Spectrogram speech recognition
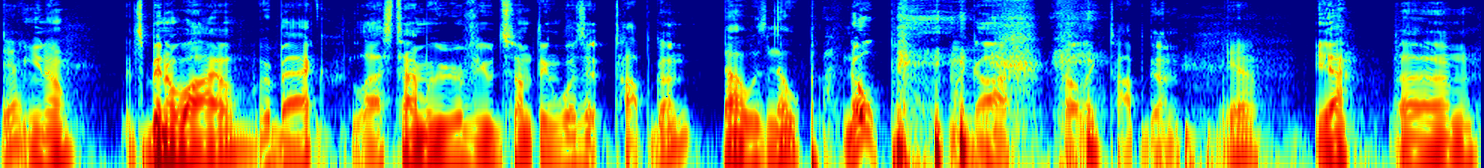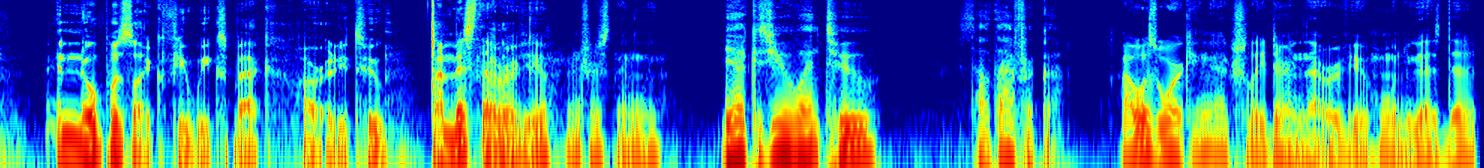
Yeah. You know, it's been a while. We're back. Last time we reviewed something was it Top Gun? No, it was Nope. Nope. oh my gosh, felt like Top Gun. Yeah. Yeah. Um, and Nope was like a few weeks back already too. I missed that Correct. review, interestingly. Yeah, because you went to South Africa. I was working actually during that review when you guys did it.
